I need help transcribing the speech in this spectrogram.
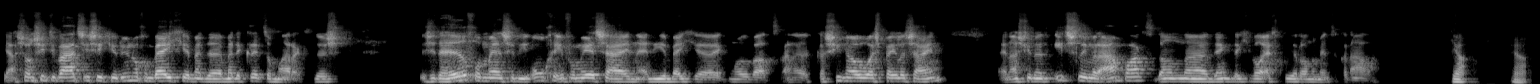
Ja, zo'n situatie zit je nu nog een beetje met de, met de cryptomarkt. Dus er zitten heel veel mensen die ongeïnformeerd zijn en die een beetje, ik moet wat, aan het casino spelen zijn. En als je het iets slimmer aanpakt, dan uh, denk ik dat je wel echt goede rendementen kan halen. Ja, ja.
